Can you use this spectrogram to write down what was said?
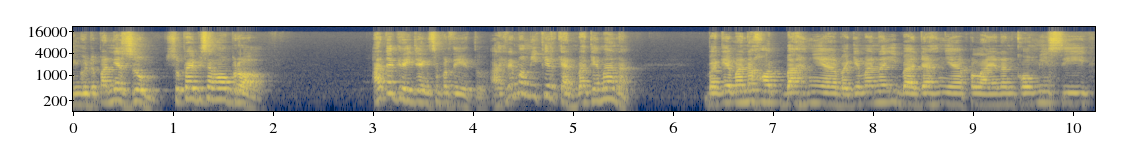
minggu depannya Zoom supaya bisa ngobrol. Ada gereja yang seperti itu. Akhirnya memikirkan bagaimana bagaimana khotbahnya, bagaimana ibadahnya, pelayanan komisi,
